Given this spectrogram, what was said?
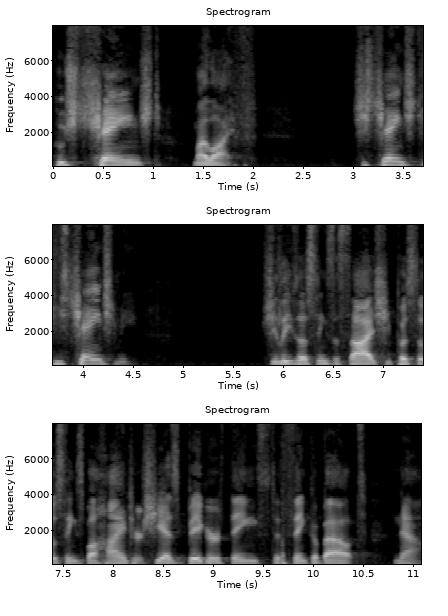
who's changed my life. She's changed, he's changed me. She leaves those things aside. She puts those things behind her. She has bigger things to think about now.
